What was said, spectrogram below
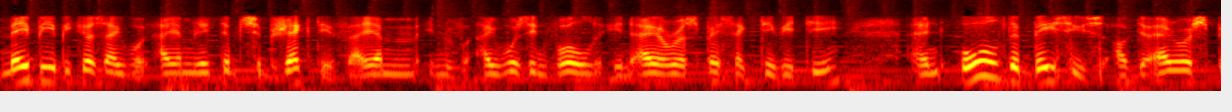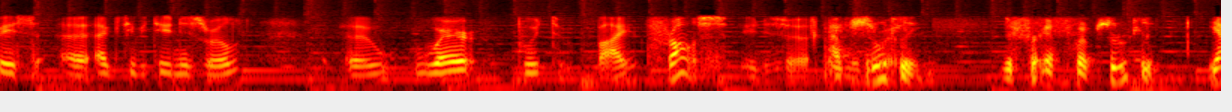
maybe because I, w- I am a little subjective, I, am in, I was involved in aerospace activity, and all the basis of the aerospace uh, activity in Israel uh, were put by France. It is uh, absolutely, the, absolutely. Yeah,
